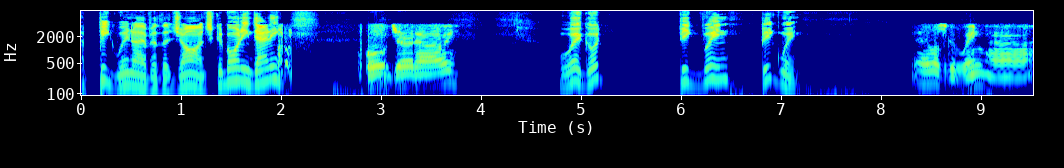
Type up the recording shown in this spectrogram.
a big win over the Giants. Good morning, Danny. Paul, Jared, how are we? We're good. Big win, big win. Yeah, it was a good win. Uh,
